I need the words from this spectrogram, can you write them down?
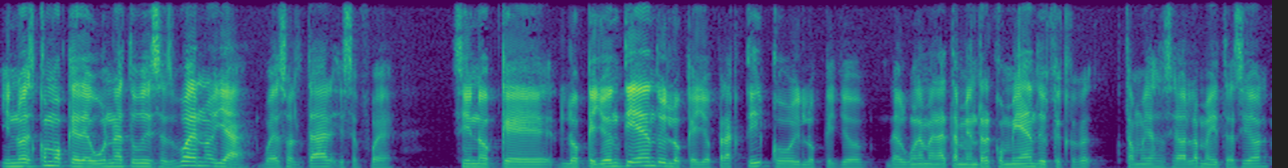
Y no es como que de una tú dices, bueno, ya, voy a soltar y se fue. Sino que lo que yo entiendo y lo que yo practico y lo que yo de alguna manera también recomiendo y que creo que está muy asociado a la meditación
